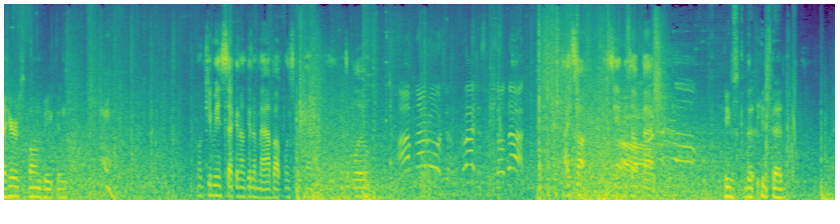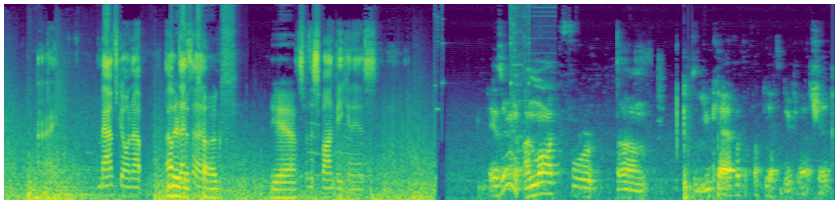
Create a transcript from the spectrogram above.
I hear a spawn beacon. Well, give me a second. I'll get a map up once we have the blue. Обнаружен! Вражеский солдат! I saw. I see him. He's up back. He's he's dead. All right. Map's going up. Oh, There's that's a a. tugs. Yeah. That's where the spawn beacon is. Is there an unlock for um the UCAV? What the fuck do you have to do for that shit?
